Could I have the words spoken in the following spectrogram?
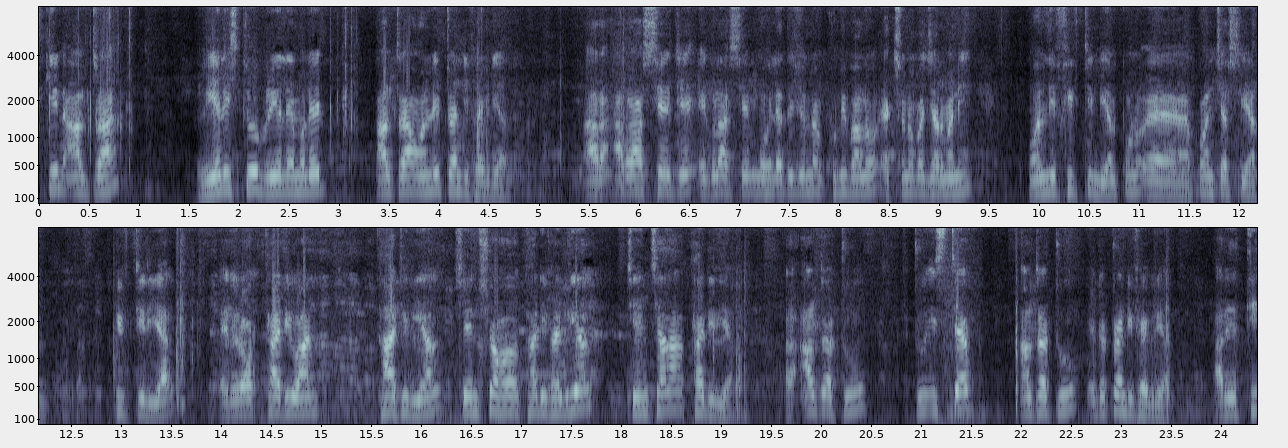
screen ultra real স্ক্রুপ real AMOLED ultra only twenty five রিয়াল। আর আরও আসছে যে এগুলো আসছে মহিলাদের জন্য খুবই ভালো, একশো নব্বই জার্মানি অনলি ফিফটিন রিয়াল পঞ্চাশ রিয়াল ফিফটি রিয়াল। রক থার্টি ওয়ান থার্টি রিয়াল চেন সহ থার্টি ফাইভ রিয়াল চেন ছাড়া থার্টি রিয়াল। আর ultra two two step ultra two এটা টোয়েন্টি ফাইভ রিয়াল। আর থ্রি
